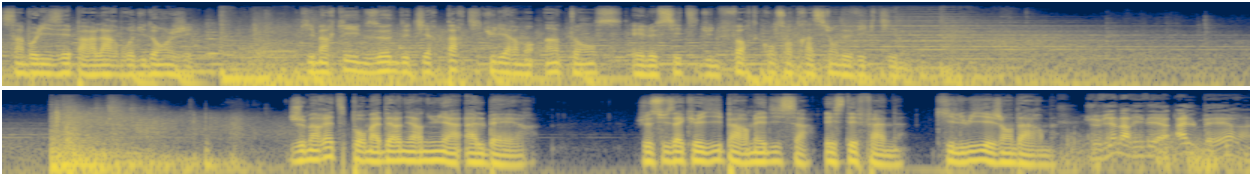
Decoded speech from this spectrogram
symbolisée par l'arbre du danger, qui marquait une zone de tir particulièrement intense et le site d'une forte concentration de victimes. Je m'arrête pour ma dernière nuit à Albert. Je suis accueilli par Mélissa et Stéphane, qui lui est gendarme. Je viens d'arriver à Albert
